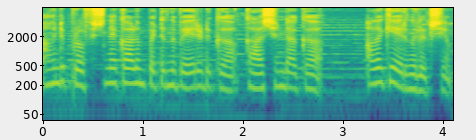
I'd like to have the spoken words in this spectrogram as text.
അവന്റെ പ്രൊഫഷനേക്കാളും പെട്ടെന്ന് പേരെടുക്കുക കാശുണ്ടാക്കുക അതൊക്കെയായിരുന്നു ലക്ഷ്യം.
